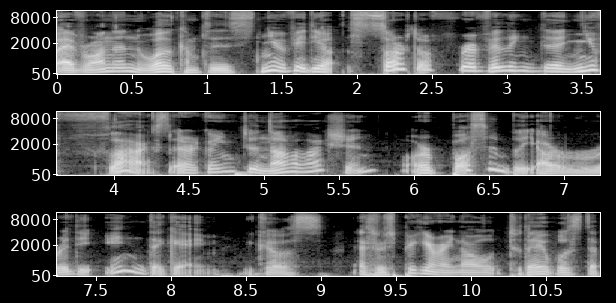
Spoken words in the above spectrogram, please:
everyone and welcome to this new video, sort of revealing the new flags that are going to naval action or possibly are already in the game because as we're speaking right now, today was the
